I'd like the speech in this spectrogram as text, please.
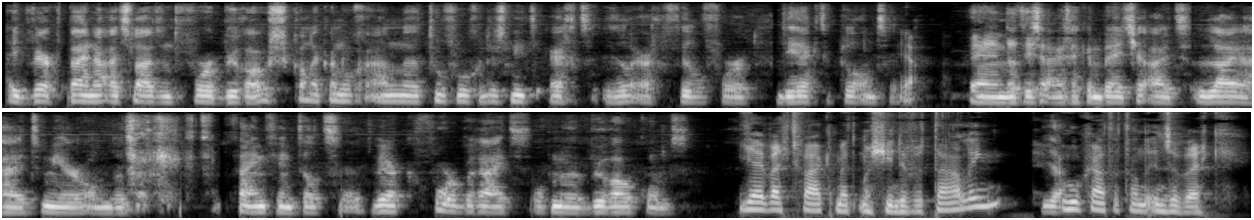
Ik werk bijna uitsluitend voor bureaus, kan ik er nog aan eh, toevoegen. Dus niet echt heel erg veel voor directe klanten. Ja. En dat is eigenlijk een beetje uit luiheid meer omdat ik het fijn vind dat het werk voorbereid op mijn bureau komt. Jij werkt vaak met machinevertaling. Hoe gaat het dan in zijn werk?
